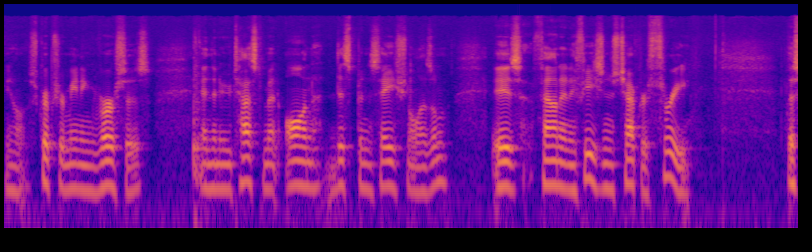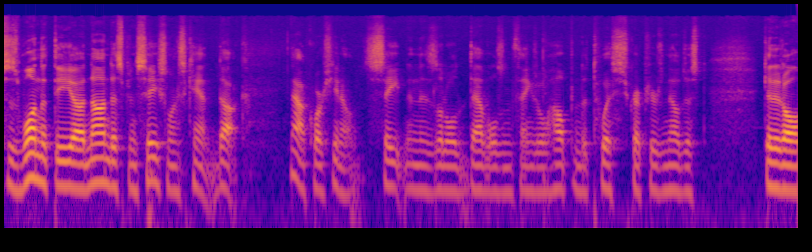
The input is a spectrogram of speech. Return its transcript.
you know, scripture meaning verses in the New Testament on dispensationalism is found in Ephesians chapter 3. This is one that the uh, non dispensationalists can't duck. Now, of course, you know, Satan and his little devils and things will help them to twist scriptures and they'll just get it all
